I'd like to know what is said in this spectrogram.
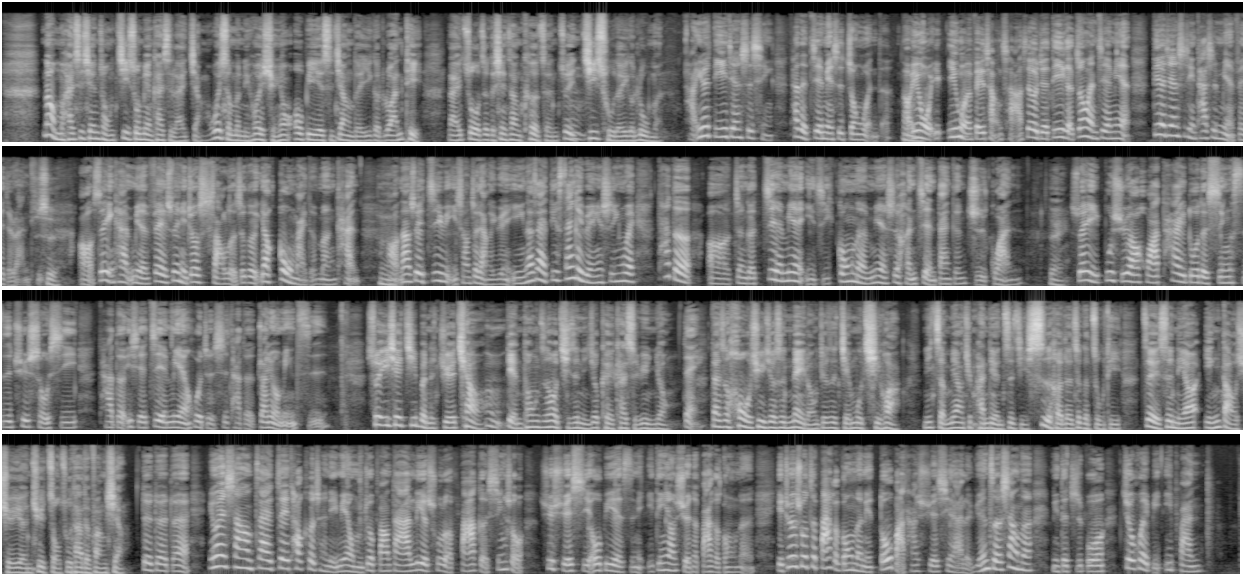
那我们还是先从技术面开始来讲，为什么你会选用 OBS 这样的一个软体来做这个线上课程最基础的一个入门？好，因为第一件事情，它的界面是中文的，然后因为我英英文非常差，所以我觉得第一个中文界面。第二件事情，它是免费的软体，是哦，所以你看免费，所以你就少了这个要购买的门槛。好，那所以基于以上这两个原因，那在第三个原因是因为它的呃整个界面以及功能面是很简单跟直观。对，所以不需要花太多的心思去熟悉它的一些界面或者是它的专有名词。所以一些基本的诀窍，嗯，点通之后，其实你就可以开始运用。对，但是后续就是内容，就是节目企划，你怎么样去盘点自己适合的这个主题，这也是你要引导学员去走出他的方向。对对对，因为像在这一套课程里面，我们就帮大家列出了八个新手去学习 OBS 你一定要学的八个功能。也就是说，这八个功能你都把它学起来了，原则上呢，你的直播就会比一般。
